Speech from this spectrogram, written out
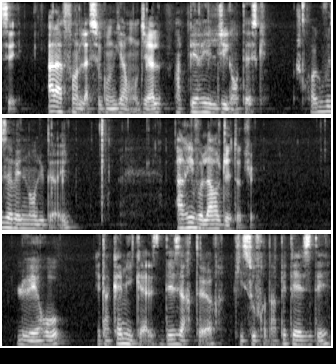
C'est à la fin de la Seconde Guerre mondiale, un péril gigantesque, je crois que vous avez le nom du péril, arrive au large de Tokyo. Le héros est un kamikaze déserteur qui souffre d'un PTSD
